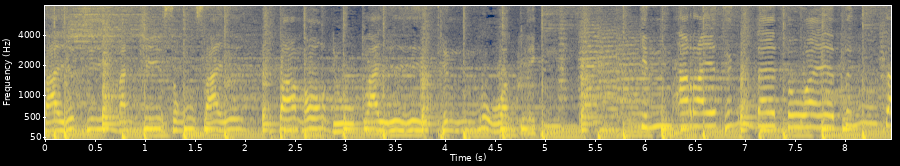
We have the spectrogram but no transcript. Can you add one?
สงสัยที่มันขี้สงสัยตามองอยู่ไกลถึงหมวกเด็ก กินอะไรถึงได้สวยถึงใจ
